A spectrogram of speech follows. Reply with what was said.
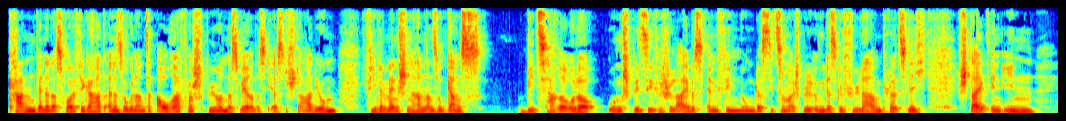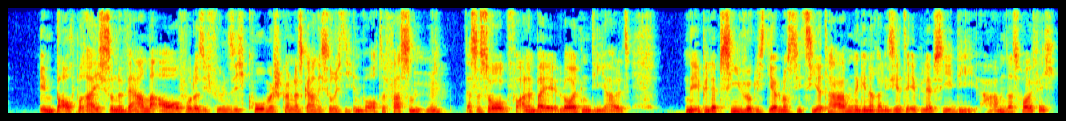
kann, wenn er das häufiger hat, eine sogenannte Aura verspüren. Das wäre das erste Stadium. Viele Menschen haben dann so ganz bizarre oder unspezifische Leibesempfindungen, dass sie zum Beispiel irgendwie das Gefühl haben, plötzlich steigt in ihnen im Bauchbereich so eine Wärme auf oder sie fühlen sich komisch, können das gar nicht so richtig in Worte fassen. Mhm. Das ist so vor allem bei Leuten, die halt eine Epilepsie wirklich diagnostiziert haben, eine generalisierte Epilepsie, die haben das häufig.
